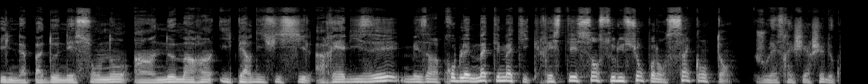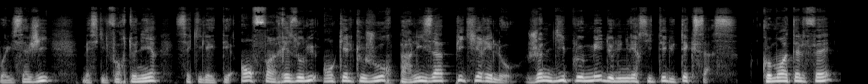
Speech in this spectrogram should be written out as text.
Il n'a pas donné son nom à un nœud marin hyper difficile à réaliser, mais à un problème mathématique resté sans solution pendant 50 ans. Je vous laisserai chercher de quoi il s'agit, mais ce qu'il faut retenir, c'est qu'il a été enfin résolu en quelques jours par Lisa Piccirillo, jeune diplômée de l'Université du Texas. Comment a-t-elle fait?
